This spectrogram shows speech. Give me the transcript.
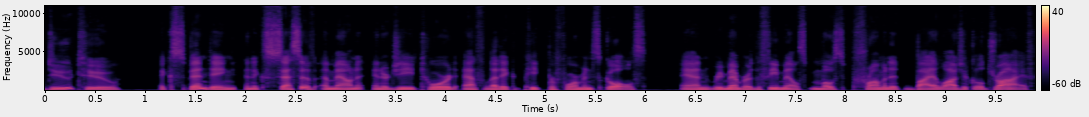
due to expending an excessive amount of energy toward athletic peak performance goals. And remember, the female's most prominent biological drive,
